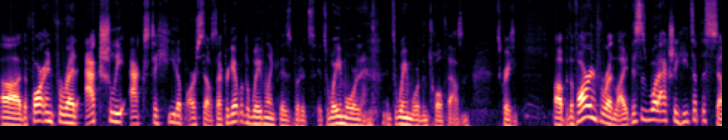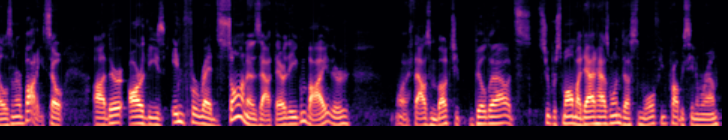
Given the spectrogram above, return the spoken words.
Uh, the far infrared actually acts to heat up our cells. I forget what the wavelength is, but it's it's way more than it's way more than twelve thousand. It's crazy. Uh, but the far infrared light, this is what actually heats up the cells in our body. So uh, there are these infrared saunas out there that you can buy. They're a thousand bucks. You build it out. It's super small. My dad has one, Dustin Wolf. You've probably seen him around.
